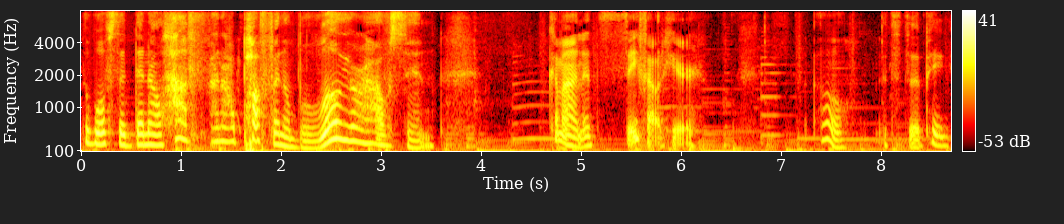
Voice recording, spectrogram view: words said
The wolf said, Then I'll huff and I'll puff and I'll blow your house in. Come on, it's safe out here. Oh, it's the pig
